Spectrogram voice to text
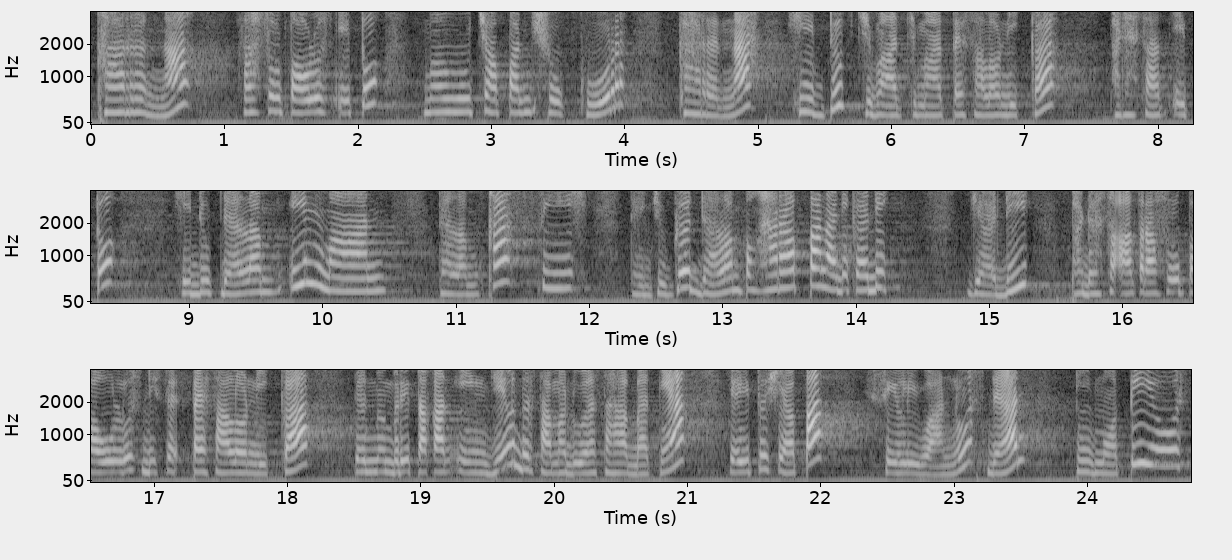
karena Rasul Paulus itu mengucapkan syukur karena hidup jemaat-jemaat Tesalonika pada saat itu hidup dalam iman, dalam kasih, dan juga dalam pengharapan adik-adik. Jadi pada saat Rasul Paulus di Tesalonika dan memberitakan Injil bersama dua sahabatnya, yaitu siapa? Siliwanus dan Timotius.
